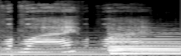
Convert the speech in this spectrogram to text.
why? Why?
